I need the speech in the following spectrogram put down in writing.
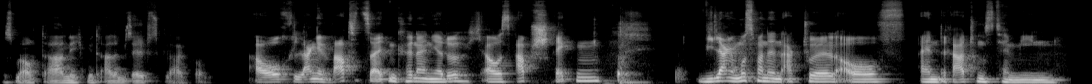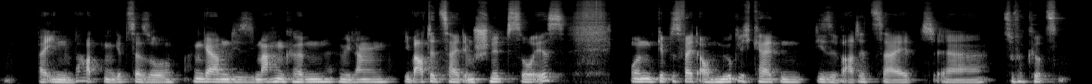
muss man auch da nicht mit allem selbst klarkommen. Auch lange Wartezeiten können einen ja durchaus abschrecken. Wie lange muss man denn aktuell auf einen Beratungstermin bei Ihnen warten? Gibt es da so Angaben, die Sie machen können, wie lange die Wartezeit im Schnitt so ist? Und gibt es vielleicht auch Möglichkeiten, diese Wartezeit äh, zu verkürzen?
